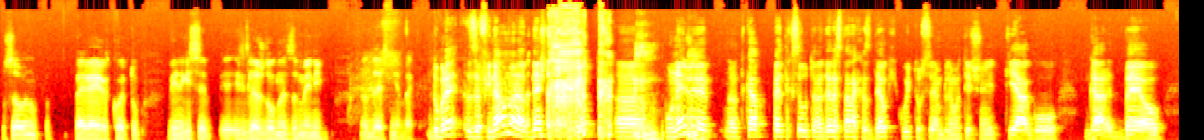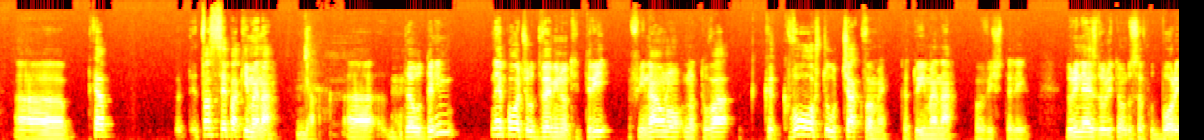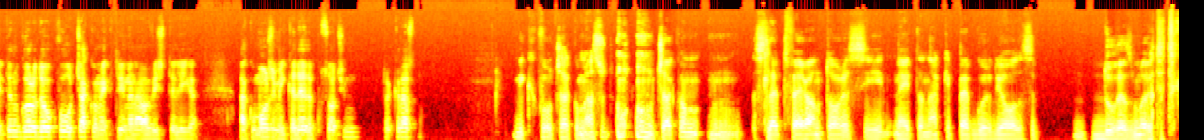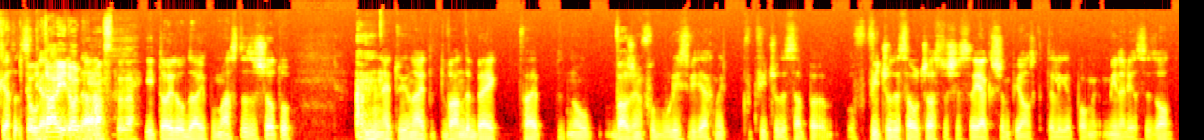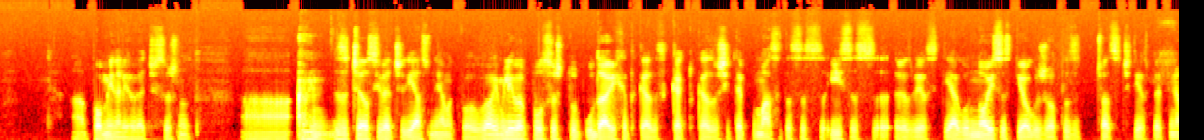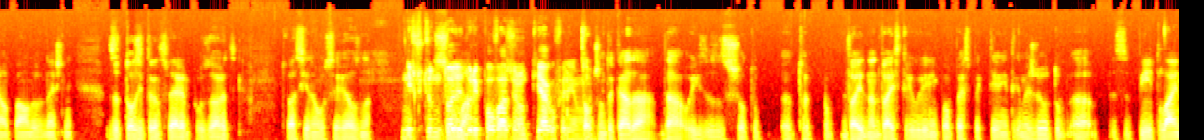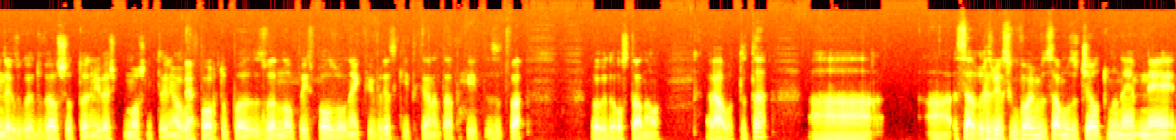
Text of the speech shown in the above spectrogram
особено Перейра, който винаги се е изглеждал незаменим на десния бек. Добре, за финал на днешния епизод, а, понеже а, така петък, събота, неделя станаха сделки, които са емблематични. Тиаго, Гарет Бейл, а, така, това са все пак имена. Да. А, да отделим не повече от две минути, три, финално на това какво още очакваме като имена в Висшата лига. Дори не е задължително да са в отборите, но горе-долу какво очакваме като имена в Висшата лига. Ако можем и къде да посочим, прекрасно. Ми какво очаквам? Аз очаквам след Феран Торес и Нейта Наке Пеп Гвардиола да се доразмърта, така да се Да удари и дой да, по масата, да. И той да удари по масата, защото ето Юнайтед, Ван де Бейк, това е много важен футболист. Видяхме какви чудеса, в какви чудеса участваше Саяк в Шампионската лига по миналия сезон, по-миналия вече всъщност. А, за Челси вече ясно няма какво да говорим. Ливърпул също удариха, така, както казваш, и те по масата с, и с, разбира се, Тиаго, но и с Тиого Жота. За, това са 45 милиона паунда в днешни за този трансферен прозорец. Това си е много сериозна Нищо чудно, той е дори по-важен от Тиаго в един момент. Точно така, да. да защото той на 23 години по-перспективни. Между другото, Пит Лайндърс го е довел, защото той нали, беше помощник треньор да. в Порто, па звъннал, па използвал някакви връзки и така нататък. И затова да останала работата. А, а, сега, разбира се, говорим само за челото, но не, не,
